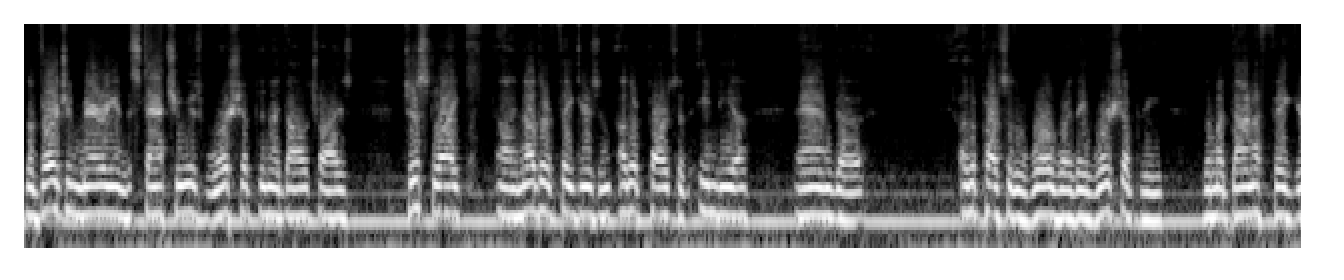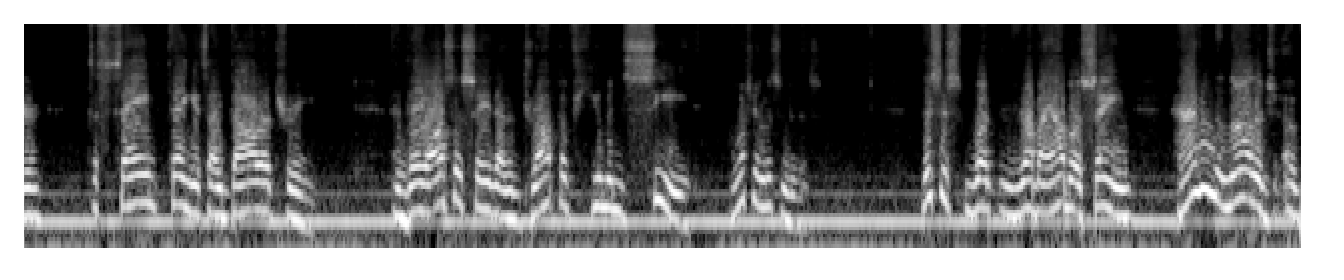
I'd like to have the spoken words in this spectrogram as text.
the Virgin Mary and the statue is worshipped and idolatrized, just like uh, in other figures in other parts of India and uh, other parts of the world where they worship the, the Madonna figure it's the same thing. It's idolatry. And they also say that a drop of human seed, I want you to listen to this. This is what Rabbi Albo is saying, having the knowledge of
